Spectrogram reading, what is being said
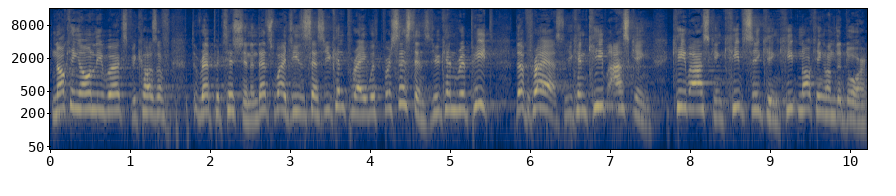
Knocking only works because of the repetition, and that's why Jesus says you can pray with persistence. You can repeat the prayers. You can keep asking, keep asking, keep seeking, keep knocking on the door.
